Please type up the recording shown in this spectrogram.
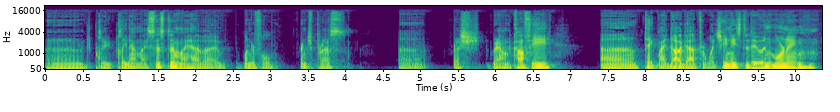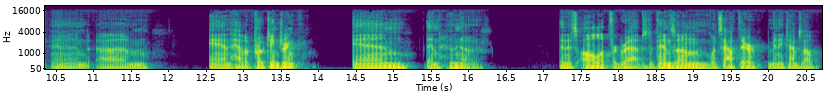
uh, to clean, clean out my system. I have a wonderful French press, uh, fresh ground coffee. Uh, take my dog out for what she needs to do in the morning, and um, and have a protein drink, and then who knows? Then it's all up for grabs. Depends on what's out there. Many times I'll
